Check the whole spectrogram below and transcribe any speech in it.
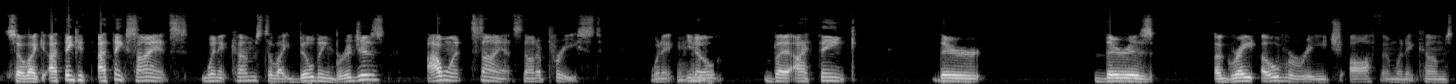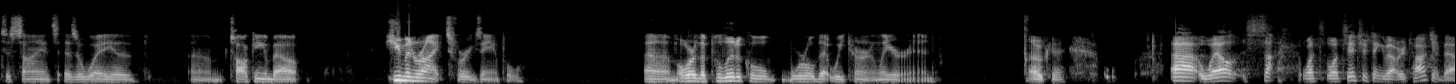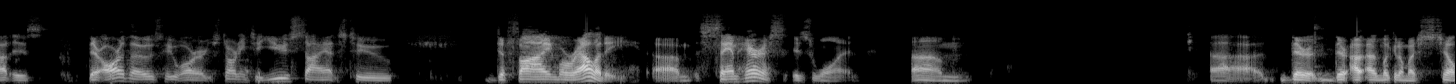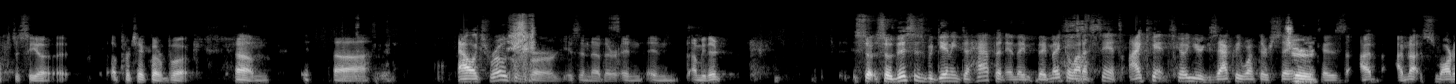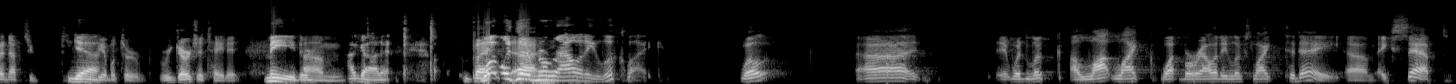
So like I think it, I think science when it comes to like building bridges, I want science, not a priest. When it you Mhm. know, but I think there there is a great overreach often when it comes to science as a way of um, talking about human rights, for example, um, or the political world that we currently are in. Okay. Uh, well, so, what's what's interesting about what you're talking about is there are those who are starting to use science to define morality. Um, Sam Harris is one. Um, uh, there, there. I, I'm looking on my shelf to see a, a particular book. Um, uh, Alex Rosenberg is another, and and I mean, they're so so this is beginning to happen, and they, they make a lot of sense. I can't tell you exactly what they're saying Sure. because I'm I'm not smart enough to, to Yeah, be able to regurgitate it. me either. Um, I got it. but what would their uh, morality look like? well, uh, it would look a lot like what morality looks like today, um, except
